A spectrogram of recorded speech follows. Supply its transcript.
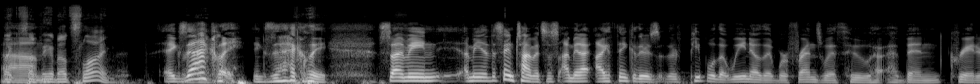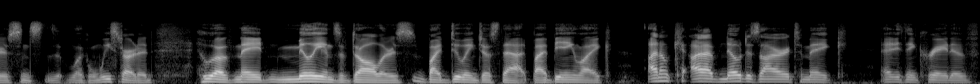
Like um, something about slime. Exactly, exactly. So I mean, I mean, at the same time, it's just. I mean, I, I think there's there's people that we know that we're friends with who ha- have been creators since like when we started, who have made millions of dollars by doing just that, by being like, I don't, ca- I have no desire to make anything creative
